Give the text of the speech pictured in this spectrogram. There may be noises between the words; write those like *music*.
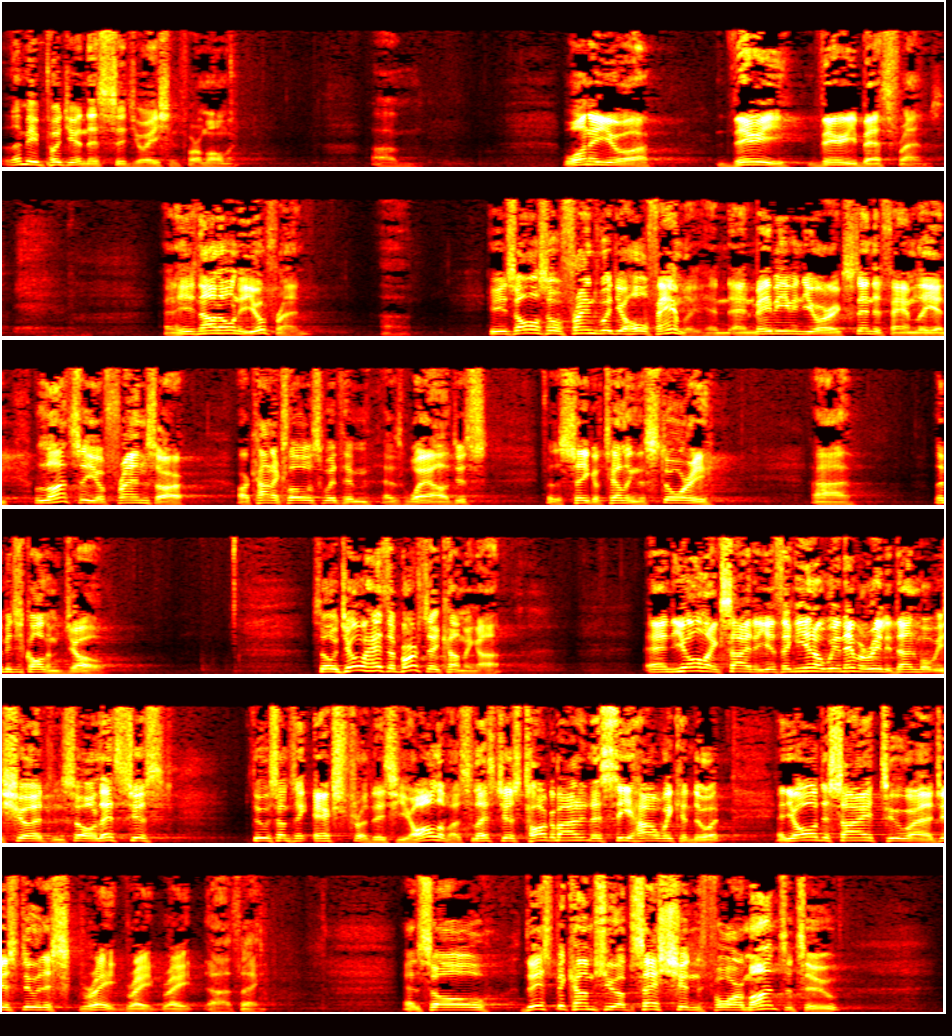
Let me put you in this situation for a moment. Um, one of your very, very best friends, and he's not only your friend, uh, he's also friends with your whole family and, and maybe even your extended family, and lots of your friends are, are kind of close with him as well. Just for the sake of telling the story, uh, let me just call him Joe. So Joe has a birthday coming up. And you're all excited. You're thinking, you know, we've never really done what we should. And so let's just do something extra this year. All of us. Let's just talk about it. Let's see how we can do it. And you all decide to uh, just do this great, great, great uh, thing. And so this becomes your obsession for a month or two.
